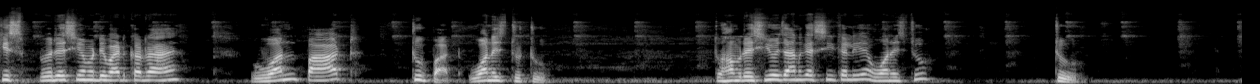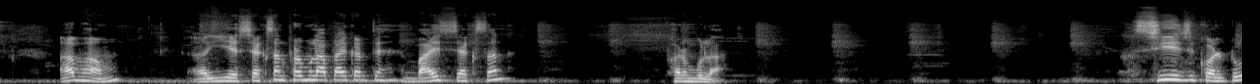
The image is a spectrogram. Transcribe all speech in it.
किस रेशियो में डिवाइड कर रहा है? One part two part one is to two तो हम रेशियो जान गए सी के लिए वन इज़ टू टू अब हम ये सेक्शन फार्मूला अप्लाई करते हैं by section formula C is equal to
